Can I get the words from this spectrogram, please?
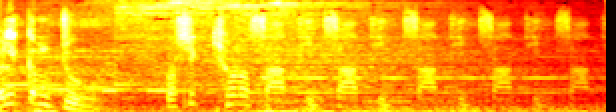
वेलकम टू प्रशिक्षण साथी साथी साथी साथी साथी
